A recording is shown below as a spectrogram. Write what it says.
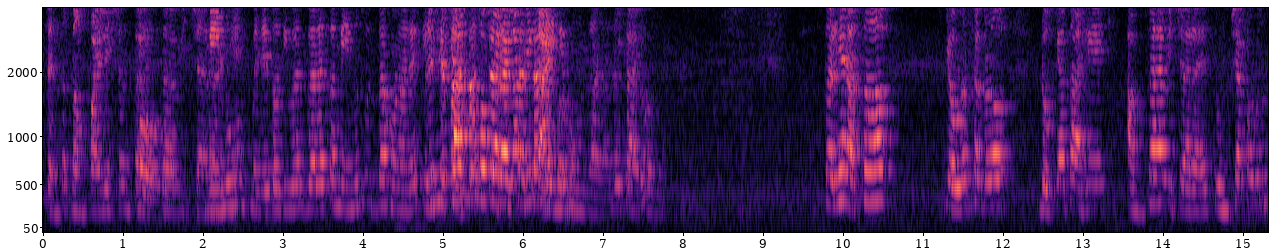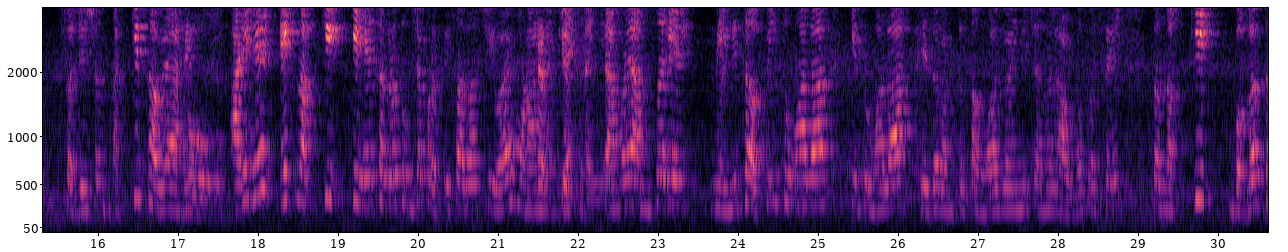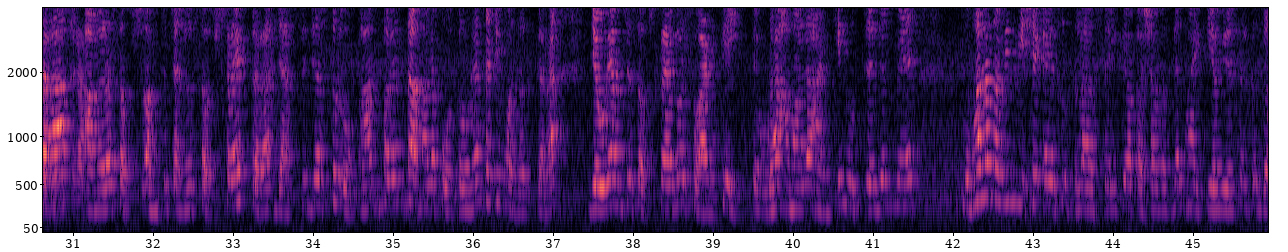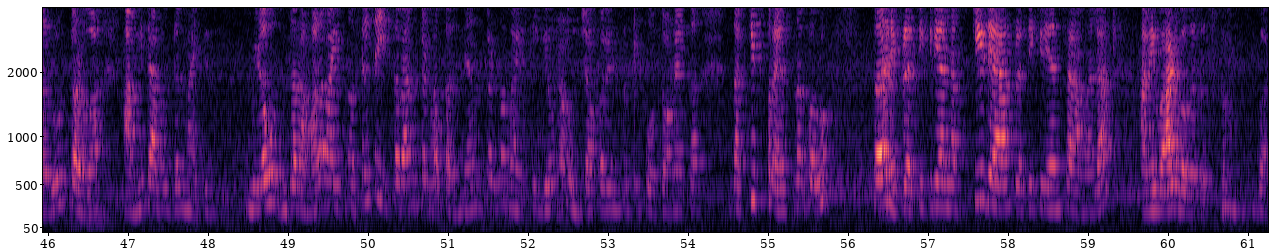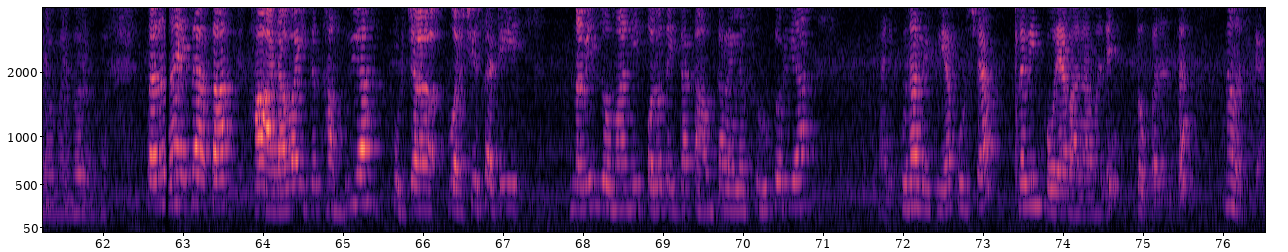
त्यांचं कंपायलेशन करायचा हो. विचार मेनू आहे. म्हणजे तो दिवसभराचा मेनू सुद्धा होणार आहे म्हणजे तीनशे विचार नको पासष्ट करायला, मी दिवसाचा काय मेन्यू करू? होऊन जाणार मी काय आहे तो. करू तर हे असं एवढं सगळं डोक्यात आहे आमचा हा विचार आहे तुमच्याकडून सजेशन नक्कीच हवे आहेत हो, हो. आणि हे एक नक्की की हे सगळं तुमच्या प्रतिसादाशिवाय होणार नाही शक्यच नाही त्यामुळे आमचं हे नेहमीचं अपील तुम्हाला की तुम्हाला हे जर आमचं संवाद वाहिनी चॅनल आवडत असेल तर नक्की बघत राहा. आम्हाला सब आमचं चॅनल सबस्क्राईब करा. जास्तीत जास्त लोकांपर्यंत आम्हाला पोहोचवण्यासाठी मदत करा. जेवढे आमचे सबस्क्रायबर्स वाढतील तेवढं आम्हाला आणखीन उत्तेजन मिळेल. तुम्हाला नवीन विषय काही सुचला असेल किंवा कशाबद्दल माहिती हवी असेल तर जरूर कळवा. आम्ही त्याबद्दल माहिती मिळवून जर आम्हाला माहीत नसेल तर इतरांकडनं तज्ज्ञांकडनं माहिती घेऊन. तुमच्यापर्यंत ती पोहोचवण्याचा नक्कीच प्रयत्न करू. आणि तर प्रतिक्रिया नक्की द्या. प्रतिक्रियांचा आम्हाला आम्ही वाट बघत असतो. बरोबर बरोबर. तर पुन्हा एकदा आता हा आढावा इथे थांबूया. पुढच्या वर्षीसाठी नवीन जोमाने परत एकदा काम करायला सुरू करूया. आणि पुन्हा भेटूया पुढच्या नवीन कोऱ्या भागामध्ये. तोपर्यंत नमस्कार.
